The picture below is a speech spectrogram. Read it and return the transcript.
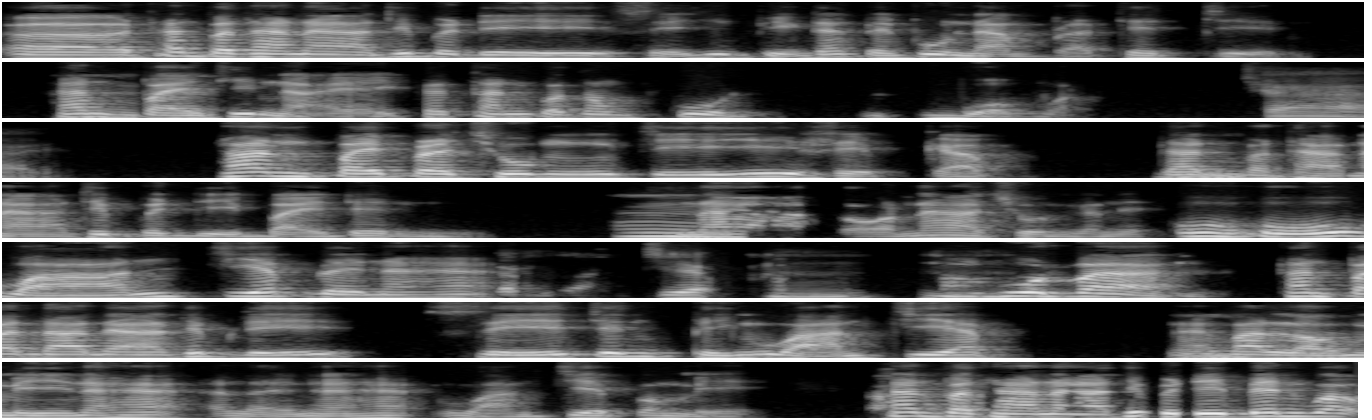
เอ่อท่านประธานาธิบดีสีจิ้นผิงท่านเป็นผู้นำประเทศจีน ท่านอืมไปที่ไหนก็ท่านก็ต้องพูดบวกหมดใช่ ท่านไปประชุม G20 กับท่านอืมประธานาธิบดีไบเดนอืมหน้าต่อหน้าชนกันเนี่ยโอ้โหหวานเจี๊ยบเลยนะฮะเจี๊ยบอืมอืต้องมพูดว่าท่านประธานาธิบดีสีจิ้นผิงหวานเจี๊ยบอืนะมบ้านเรามีนะฮะอะไรนะฮะหวานเจี๊ยบก็มี ท่านประธานาธิบดีเบนว่า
